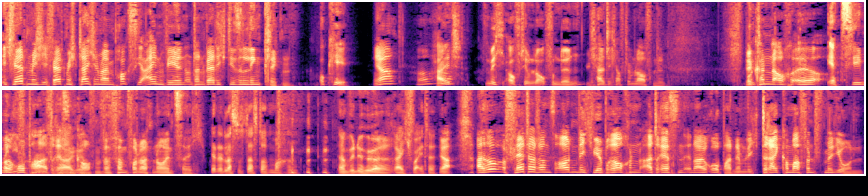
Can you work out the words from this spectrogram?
Ich werde mich, ich werde mich gleich in meinem Proxy einwählen und dann werde ich diesen Link klicken. Okay. Ja? Aha. Halt mich auf dem Laufenden. Ich halte dich auf dem Laufenden. Wir können auch äh, Europa-Adressen kaufen für 590. Ja, dann lass uns das doch machen. Dann haben wir eine höhere Reichweite. Ja, also flattert uns ordentlich. Wir brauchen Adressen in Europa, nämlich 3,5 Millionen.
